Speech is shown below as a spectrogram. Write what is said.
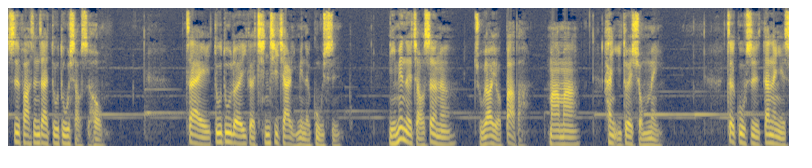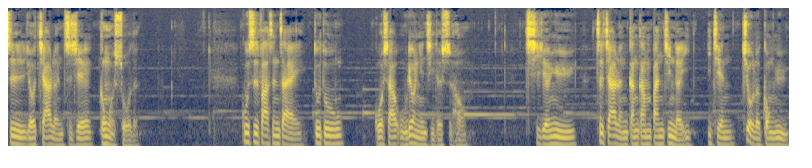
是发生在嘟嘟小时候，在嘟嘟的一个亲戚家里面的故事。里面的角色呢，主要有爸爸妈妈和一对兄妹。这故事当然也是由家人直接跟我说的。故事发生在嘟嘟国小五六年级的时候。起源于这家人刚刚搬进了一一间旧的公寓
